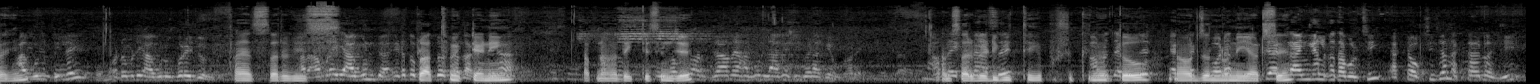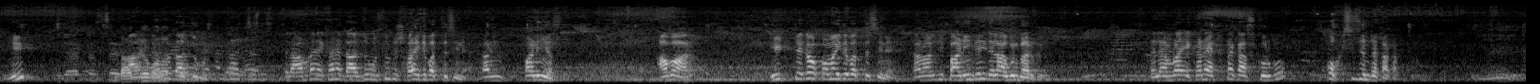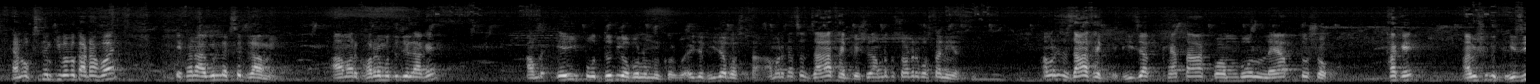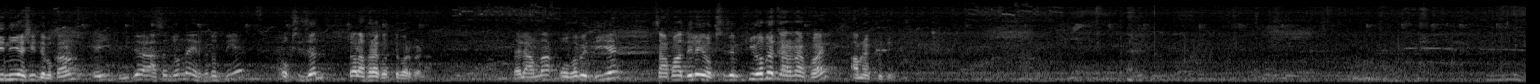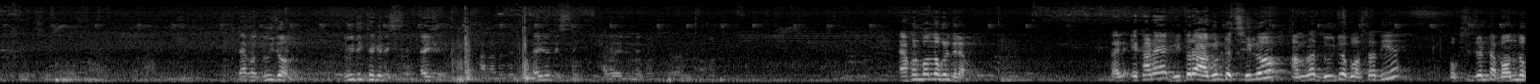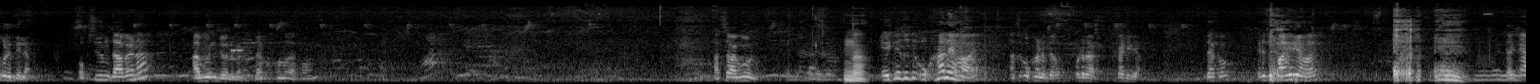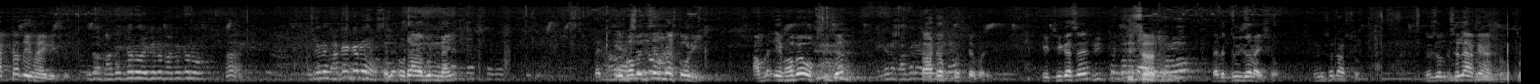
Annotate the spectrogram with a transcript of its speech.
রহিম। Fire service তো প্রাথমিক training? আপনারা দেখতেছেন যে আনসার এখানে বিডিবি থেকে যে একটা নেওয়ার জন্য নিয়ে আসছে। কথা বলছি একটা অক্সিজেন একটা হলো হিট তাহলে আমরা এখানে দাহ্য বস্তুকে সরাইতে পারতেছি না কারণ পানি আছে। আবার হিটটাকেও কমাইতে পারতেছি না কারণ আমি যদি পানি দেই তাহলে আগুন বাড়বে। তাহলে আমরা এখানে একটা কাজ করব অক্সিজেনটা কাটা। কারণ অক্সিজেন কীভাবে কাটা হয়? এখানে আগুন লাগছে ড্রামে। আমার ঘরের মধ্যে যে লাগে, আমরা এই পদ্ধতি অবলম্বন করব। এই যে ভিজা বস্তা, আমার কাছে যা থাকবে, শুধু আমরা তো চটের বস্তা নিয়ে আসছি। আমার কাছে যা থাকবে, ভিজা খেতা, কম্বল, ল্যাপ তো সব থাকে। আমি শুধু ভিজি নিয়ে আসি দেবো, কারণ এই ভিজা আসার জন্য এর ভেতর দিয়ে অক্সিজেন চলাফেরা করতে পারবে না। তাহলে আমরা ওভাবে দিয়ে চাপা দিলেই অক্সিজেন কীভাবে কাটা হয়, আমরা একটু দেখি। দেখো দুইজন দুই দিক থেকে দিচ্ছে। এই যে এই যে দিচ্ছে। এখন বন্ধ করে দিলাম। তাহলে এখানে ভিতরে আগুনটা ছিল আমরা দুইটা বস্তা দিয়ে অক্সিজেনটা বন্ধ করে দিলাম। অক্সিজেন যাবে না আগুন জ্বলবে না। দেখো হলো এখন। আচ্ছা আগুন। না। এইটা যদি ওখানে হয় আচ্ছা ওখানে দাও ওটা রাখ, কাটি দাও। দেখো এটা যদি বাইরে হয়। একটাতেই হয়ে গেছে। হ্যাঁ। ওটা আগুন নাই। এভাবে যদি আমরা করি আমরা এভাবে অক্সিজেন কাট অফ করতে পারি। কি ঠিক আছে? তাহলে দুইজন আইসো। দুইজন ছেলে আগে আসো।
